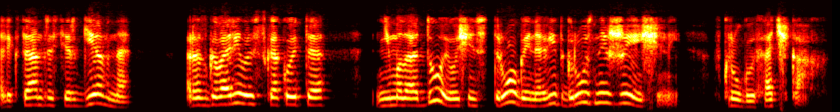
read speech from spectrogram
Александра Сергеевна разговорилась с какой-то немолодой, очень строгой на вид грузной женщиной в круглых очках.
